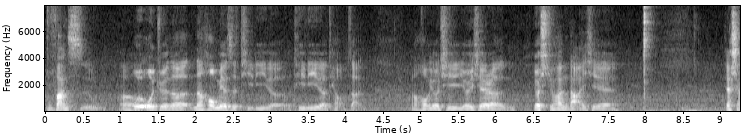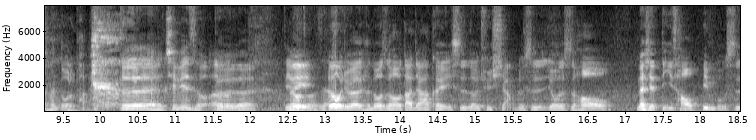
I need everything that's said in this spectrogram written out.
不犯失误，我我觉得那后面是体力的体力的挑战，然后尤其有一些人又喜欢打一些 要想很多的牌，对对对，切片手，对对 对。所以，所以我觉得很多时候大家可以试着去想，就是有的时候那些低超并不是，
